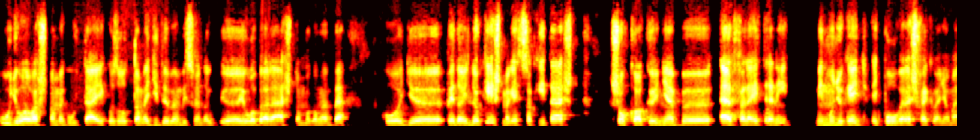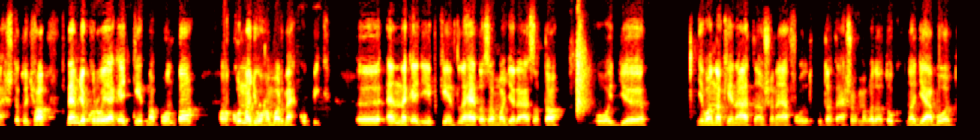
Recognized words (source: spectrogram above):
úgy olvastam, meg úgy tájékozódtam, egy időben viszonylag jól beleástam magam ebbe, hogy például egy lökést, meg egy szakítást sokkal könnyebb elfelejteni, mint mondjuk egy, egy póveres fekvenyomást. Tehát, hogyha nem gyakorolják egy-két naponta, akkor nagyon hamar megkopik. Ennek egyébként lehet az a magyarázata, hogy ugye vannak ilyen általánosan elfogadott kutatások, meg adatok, nagyjából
